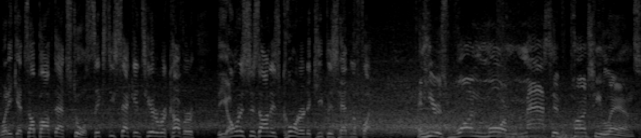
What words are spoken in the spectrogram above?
when he gets up off that stool? 60 seconds here to recover. The onus is on his corner to keep his head in the fight. And here's one more massive punch he lands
